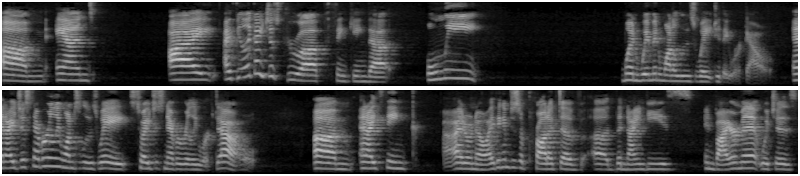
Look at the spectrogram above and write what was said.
um, and I I feel like I just grew up thinking that only when women want to lose weight do they work out. and I just never really wanted to lose weight, so I just never really worked out. Um, and I think I don't know. I think I'm just a product of uh, the '90s environment, which is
